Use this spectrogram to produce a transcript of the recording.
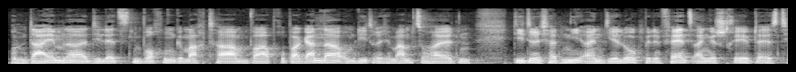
und Daimler die letzten Wochen gemacht haben, war Propaganda, um Dietrich im Amt zu halten. Dietrich hat nie einen Dialog mit den Fans angestrebt, er ist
